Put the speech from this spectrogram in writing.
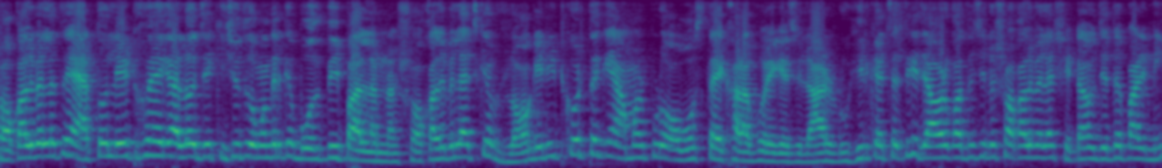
সকালবেলাতে এত লেট হয়ে গেল যে কিছু তোমাদেরকে বলতেই পারলাম না। সকালবেলা আজকে ভ্লগ এডিট করতে গিয়ে আমার পুরো অবস্থায় খারাপ হয়ে গেছিল। আর রুহির কাছে থেকে যাওয়ার কথা ছিল সকালবেলা, সেটাও যেতে পারিনি।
